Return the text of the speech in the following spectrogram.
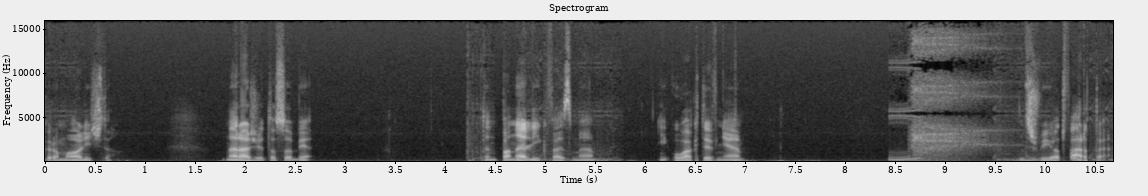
chromolić to. Na razie to sobie ten panelik wezmę i uaktywnię. Drzwi otwarte.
